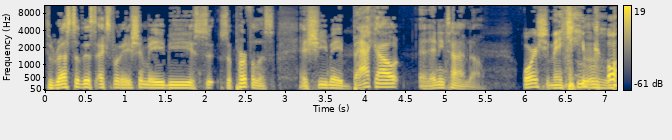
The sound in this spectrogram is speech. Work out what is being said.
The rest of this explanation may be su- superfluous, as she may back out at any time now. or she may keep mm-hmm. going.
